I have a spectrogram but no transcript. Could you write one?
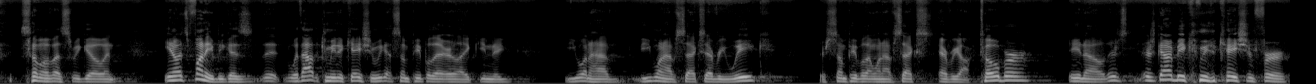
some of us we go and you know, it's funny because the, without communication, we got some people that are like, you know, you want to have you want to have sex every week. There's some people that want to have sex every October. You know, there's there's got to be communication for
